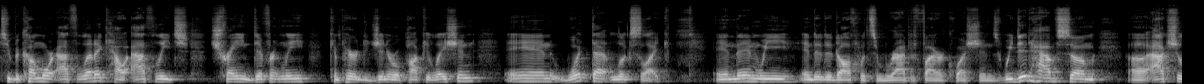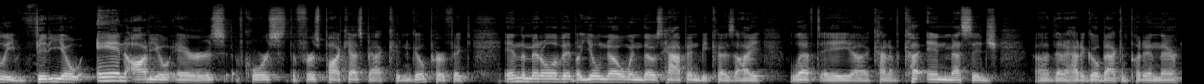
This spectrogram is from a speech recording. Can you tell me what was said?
to become more athletic, how athletes train differently compared to general population, and what that looks like. And then we ended it off with some rapid fire questions. We did have some uh, actually video and audio errors. Of course, the first podcast back couldn't go perfect in the middle of it, but you'll know when those happen because I left a uh, kind of cut in message uh, that I had to go back and put in there.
